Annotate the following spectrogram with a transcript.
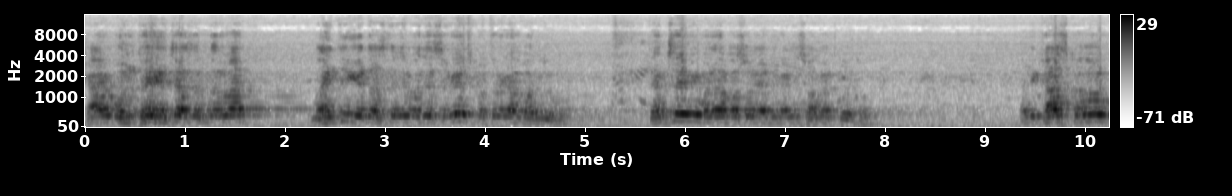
काय बोलतोय याच्या संदर्भात माहिती घेत असताना माझे सगळेच पत्रकार बांधू त्यांचंही मी मनापासून या ठिकाणी स्वागत करतो. आणि खास करून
